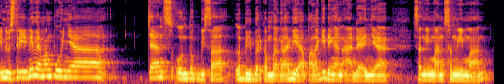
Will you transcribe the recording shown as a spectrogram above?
industri ini memang punya chance untuk bisa lebih berkembang lagi apalagi dengan adanya seniman-seniman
